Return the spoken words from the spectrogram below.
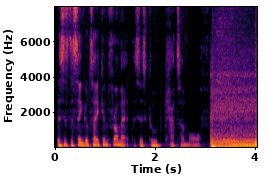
This is the single taken from it. This is called Catamorph.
